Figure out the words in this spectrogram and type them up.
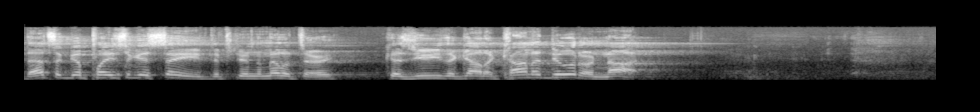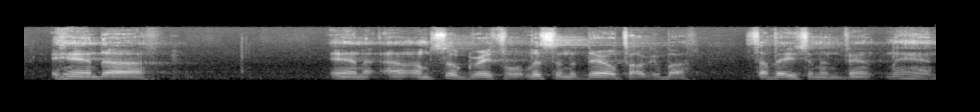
that's a good place to get saved if you're in the military because you either got to kind of do it or not. And, uh, and I'm so grateful. Listen to Daryl talk about salvation and vent. Man,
